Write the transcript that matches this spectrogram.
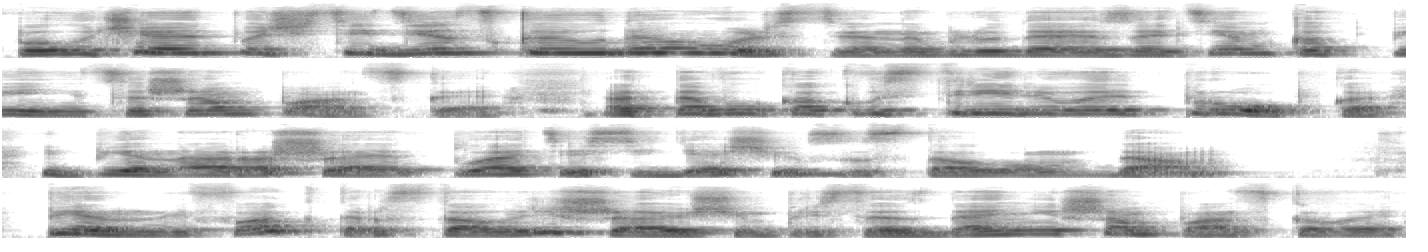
получают почти детское удовольствие, наблюдая за тем, как пенится шампанское, от того, как выстреливает пробка и пена орошает платье сидящих за столом дам. Пенный фактор стал решающим при создании шампанского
